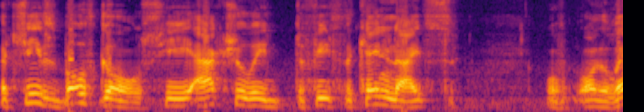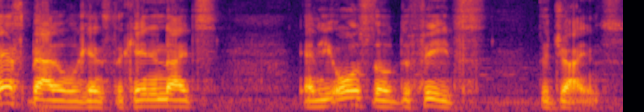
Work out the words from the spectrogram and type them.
achieves both goals. He actually defeats the Canaanites, or, or the last battle against the Canaanites, and he also defeats the giants.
